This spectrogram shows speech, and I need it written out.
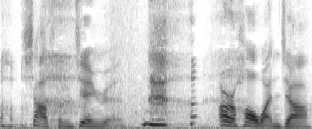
下层建员。二号玩家，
